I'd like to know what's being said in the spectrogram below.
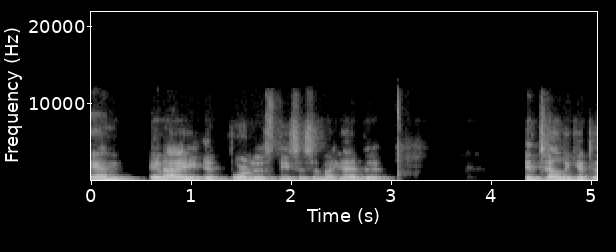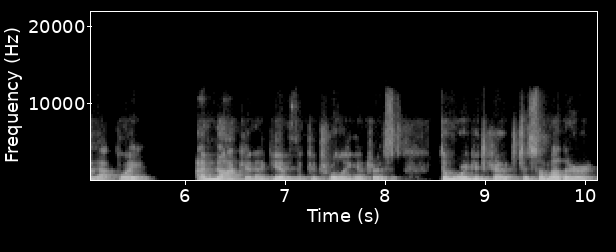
And and I had formed this thesis in my head that until we get to that point, I'm not going to give the controlling interest to Mortgage Coach to some other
